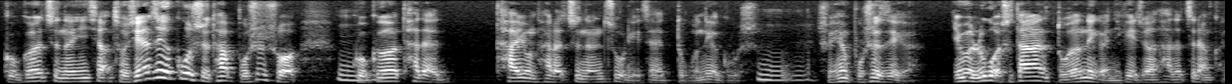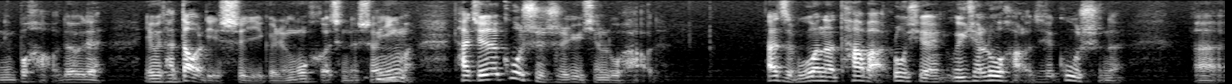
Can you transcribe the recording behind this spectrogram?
谷歌智能音箱，首先这个故事它不是说谷歌它在它用它的智能助理在读那个故事。嗯嗯。首先不是这个，因为如果是当然读的那个，你可以知道它的质量肯定不好，对不对？因为它到底是一个人工合成的声音嘛，它其实故事是预先录好的。它只不过呢，它把路线预先录好了这些故事呢，呃，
